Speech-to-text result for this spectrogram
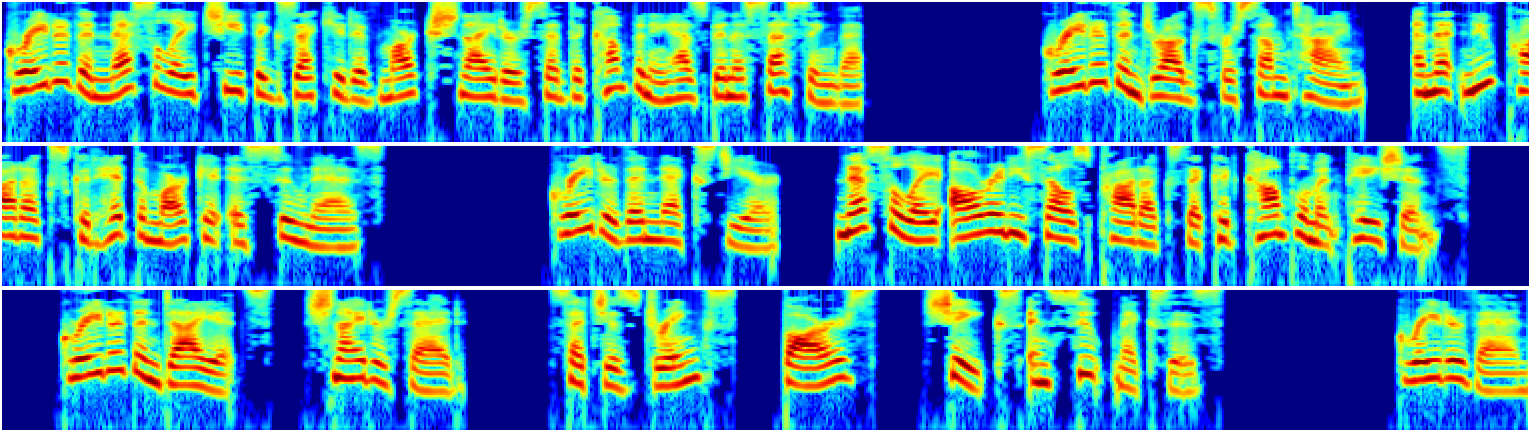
Greater than Nestle chief executive Mark Schneider said the company has been assessing that greater than drugs for some time, and that new products could hit the market as soon as greater than next year. Nestle already sells products that could complement patients. Greater than diets, Schneider said. Such as drinks, bars, shakes and soup mixes. Greater than.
